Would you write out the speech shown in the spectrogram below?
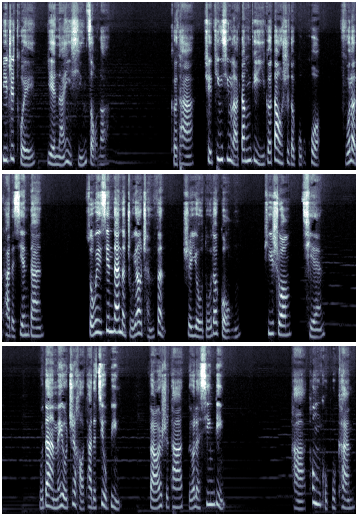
一只腿也难以行走了。可他却听信了当地一个道士的蛊惑，服了他的仙丹。所谓仙丹的主要成分是有毒的汞、砒霜。钱不但没有治好他的旧病，反而使他得了新病。他痛苦不堪，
